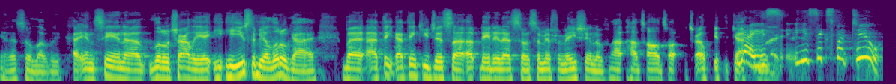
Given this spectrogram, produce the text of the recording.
Yeah that's so lovely uh, and seeing uh, little charlie he, he, used to be a little guy but i think i think you just uh, updated us on some information of how, how tall, tall charlie is yeah he's like. he's six foot two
